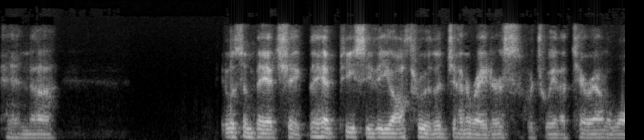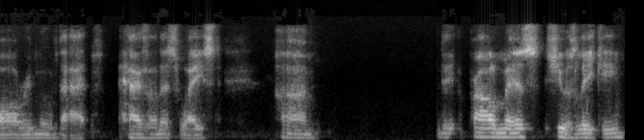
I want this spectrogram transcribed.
And uh, it was in bad shape. They had PCV all through the generators, which we had to tear out a wall, remove that hazardous waste. Um, the problem is she was leaking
